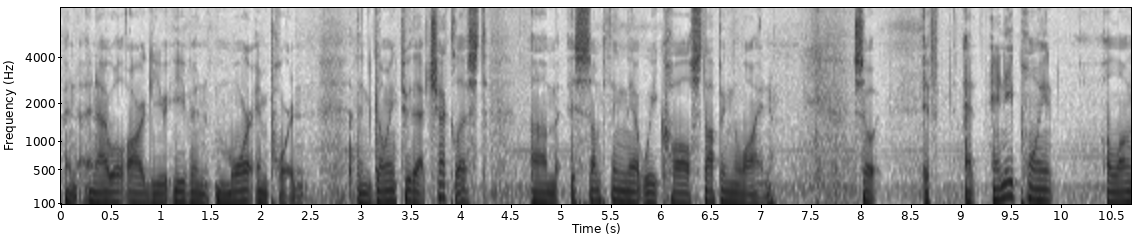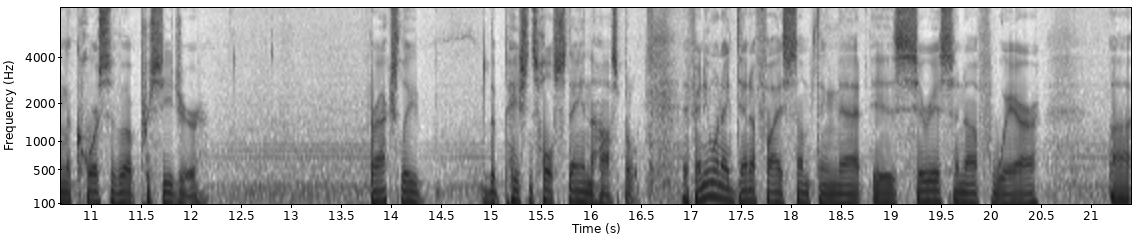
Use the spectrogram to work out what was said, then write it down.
and, and I will argue even more important than going through that checklist, um, is something that we call stopping the line. So, if at any point along the course of a procedure, or actually the patient's whole stay in the hospital, if anyone identifies something that is serious enough where uh,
